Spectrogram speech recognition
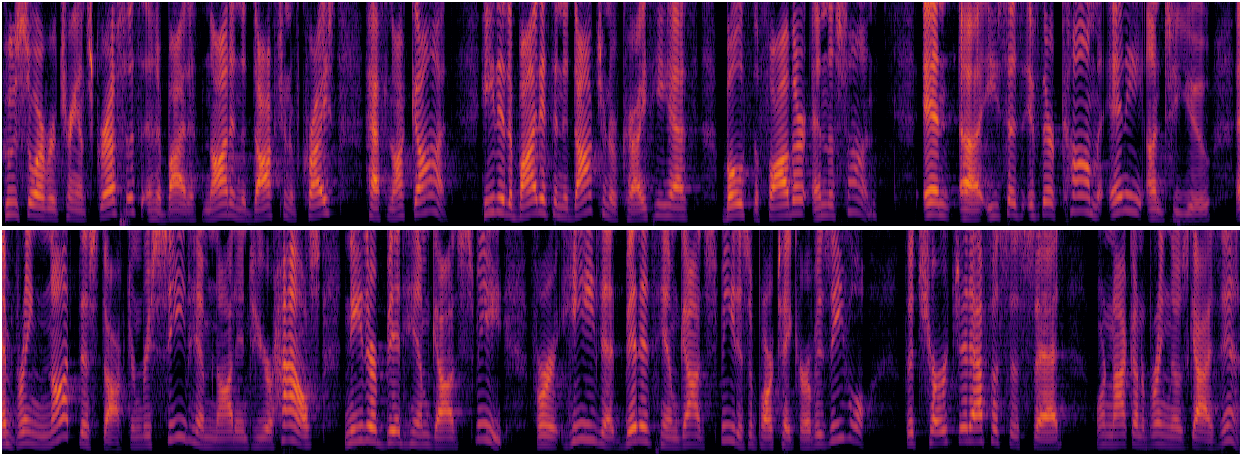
Whosoever transgresseth and abideth not in the doctrine of Christ hath not God. He that abideth in the doctrine of Christ, he hath both the Father and the Son. And uh, he says, If there come any unto you and bring not this doctrine, receive him not into your house, neither bid him Godspeed. For he that biddeth him Godspeed is a partaker of his evil. The church at Ephesus said, We're not going to bring those guys in.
